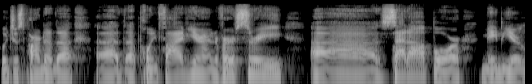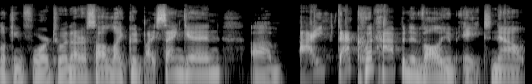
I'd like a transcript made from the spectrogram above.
which is part of the uh, the 0.5 year anniversary uh, setup, or maybe you're looking forward to another song like Goodbye Sengen. Um, I that could happen in Volume Eight. Now,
